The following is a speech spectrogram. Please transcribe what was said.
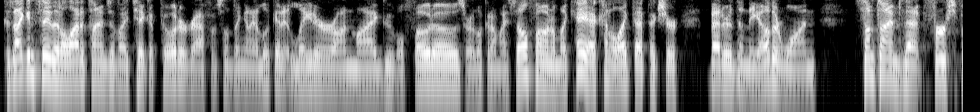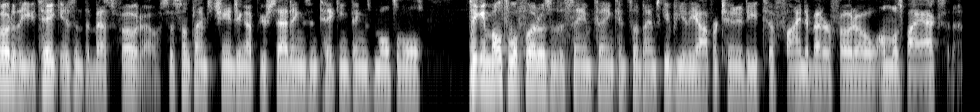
Because I can say that a lot of times if I take a photograph of something and I look at it later on my Google Photos or look at it on my cell phone, I'm like, hey, I kind of like that picture better than the other one sometimes that first photo that you take isn't the best photo. So sometimes changing up your settings and taking things multiple taking multiple photos of the same thing can sometimes give you the opportunity to find a better photo almost by accident.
